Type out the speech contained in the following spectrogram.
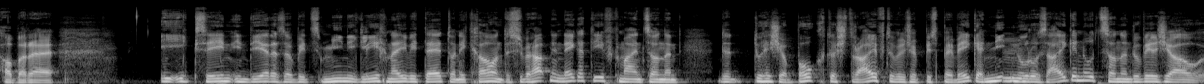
Aber äh, ich, ich sehe in dir so ein bisschen meine gleiche Naivität, die ich kann. Und das ist überhaupt nicht negativ gemeint, sondern du, du hast ja Bock, du hast Drive, du willst etwas bewegen, nicht mhm. nur aus Eigennutz, sondern du willst ja auch,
